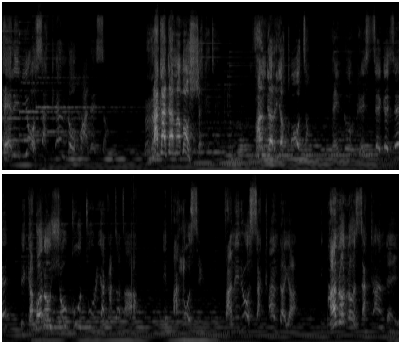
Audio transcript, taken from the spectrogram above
Helinyo sakendo palesa. Ragadana moshekete. Vanderia kota. Vendo krestegeze. Ikabono shoku turia katata. Ipakose. Vanino sakandaya. Ipanono sakande.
